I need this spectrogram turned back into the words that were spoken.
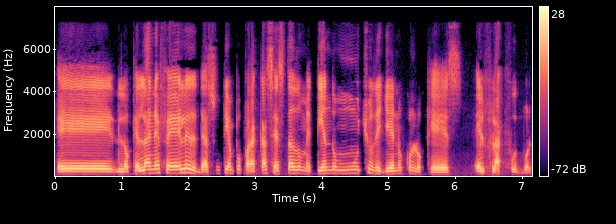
Eh, lo que es la NFL desde hace un tiempo para acá se ha estado metiendo mucho de lleno con lo que es el flag football.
